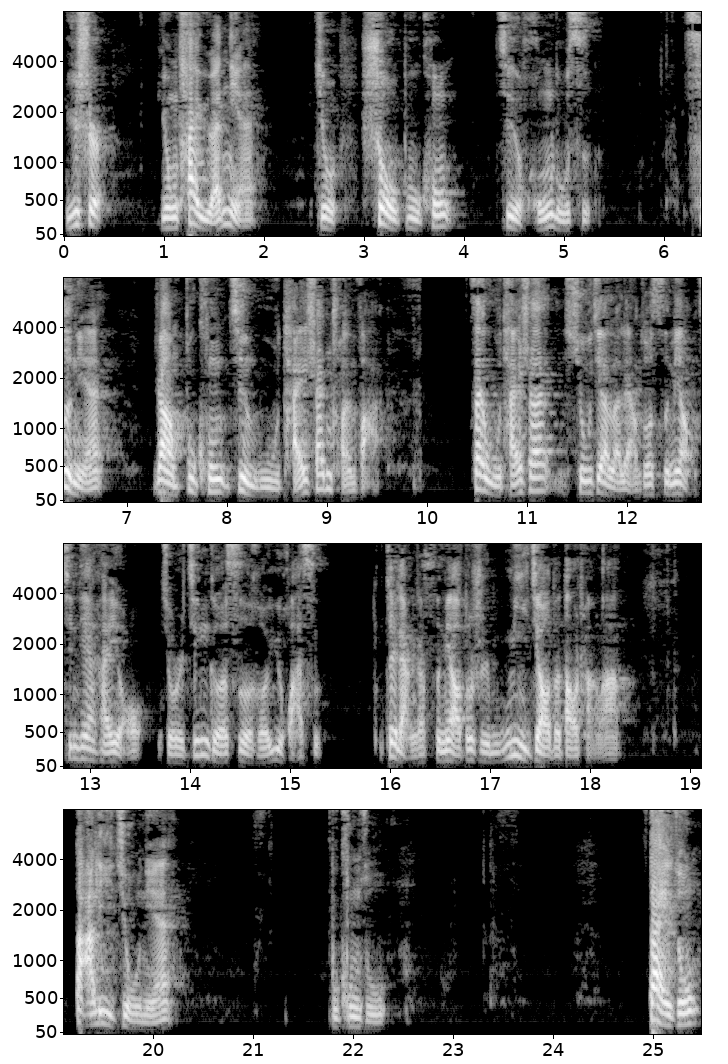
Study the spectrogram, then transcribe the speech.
于是永泰元年就授不空进鸿胪寺，次年。让不空进五台山传法，在五台山修建了两座寺庙，今天还有，就是金阁寺和玉华寺，这两个寺庙都是密教的道场了。大历九年，不空卒。代宗，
